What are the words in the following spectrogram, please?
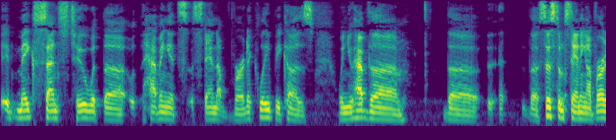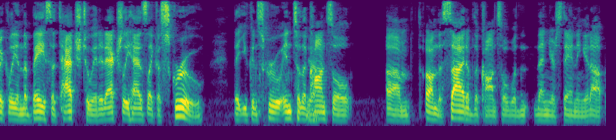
it makes sense too with the having it stand up vertically because when you have the the the system standing up vertically and the base attached to it, it actually has like a screw that you can screw into the Yeah. console um, on the side of the console when then you're standing it up.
